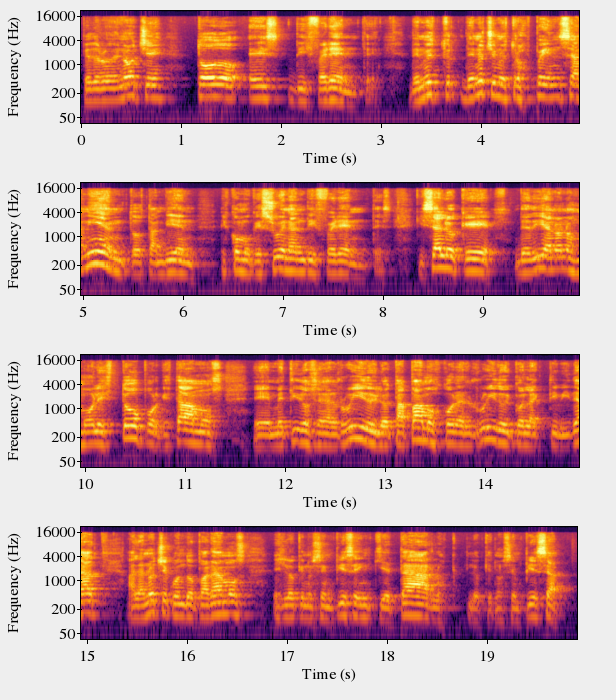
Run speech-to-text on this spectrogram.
Pero de noche todo es diferente. De, nuestro, de, noche nuestros pensamientos también es como que suenan diferentes. Quizá lo que de día no nos molestó porque estábamos eh, metidos en el ruido y lo tapamos con el ruido y con la actividad, a la noche cuando paramos es lo que nos empieza a inquietar, lo, lo que nos empieza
